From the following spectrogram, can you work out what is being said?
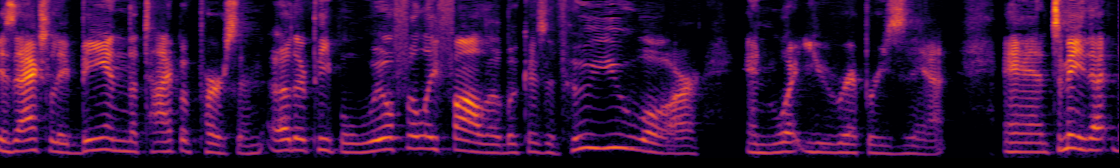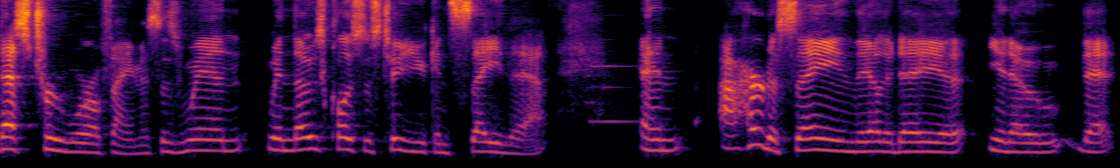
is actually being the type of person other people willfully follow because of who you are and what you represent. And to me, that that's true world famous is when when those closest to you can say that. And I heard a saying the other day, uh, you know, that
